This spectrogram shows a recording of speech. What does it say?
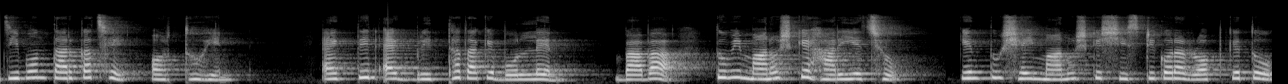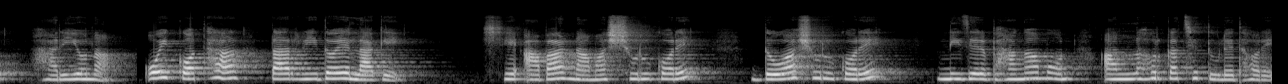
জীবন তার কাছে অর্থহীন। একদিন এক বৃদ্ধা তাকে বললেন, বাবা তুমি মানুষকে হারিয়েছ, কিন্তু সেই মানুষকে সৃষ্টি করা রবকে তো হারিও না। ওই কথা তার হৃদয়ে লাগে। সে আবার নামাজ শুরু করে, দোয়া শুরু করে, নিজের ভাঙা মন আল্লাহর কাছে তুলে ধরে।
